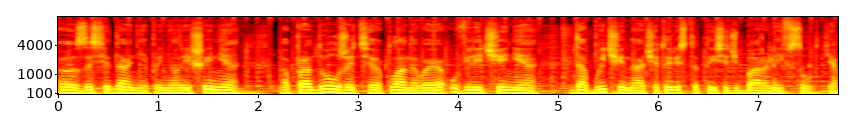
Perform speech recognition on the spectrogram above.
э, заседания принял решение продолжить плановое увеличение добычи на 400 тысяч баррелей в сутки.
